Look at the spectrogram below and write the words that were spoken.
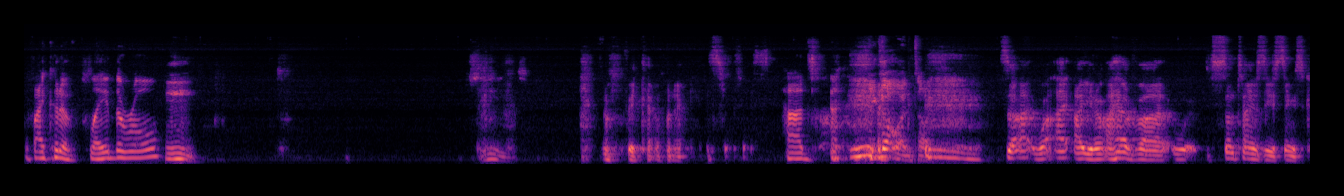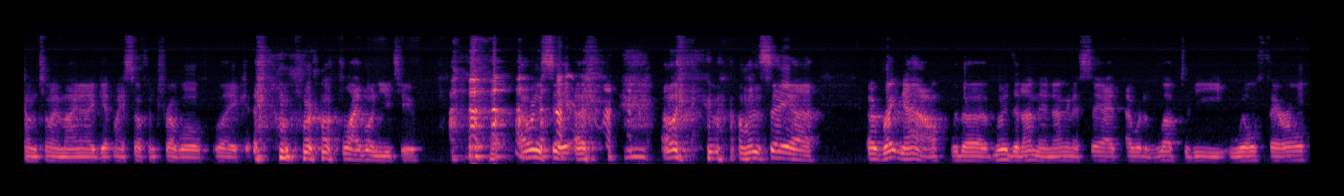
If I could have played the role, Hmm. jeez, I don't think I want to answer this. Todd's You got one, Tom. So I, well, I, I, you know, I have uh, sometimes these things come to my mind, and I get myself in trouble. Like we're live on YouTube. I want to say, uh, I want to say, uh, uh, right now with the mood that I'm in, I'm going to say I, I would have loved to be Will Ferrell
